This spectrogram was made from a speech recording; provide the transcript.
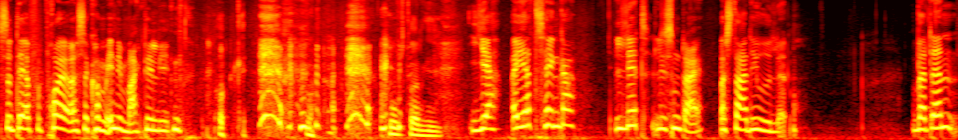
Så derfor prøver jeg også at komme ind i magteliten. Okay. God strategi. ja, og jeg tænker lidt ligesom dig at starte i udlandet. Hvordan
